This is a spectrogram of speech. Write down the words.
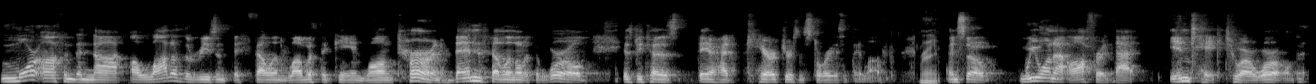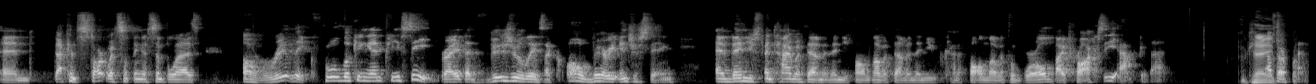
more often than not, a lot of the reasons they fell in love with the game long term and then fell in love with the world is because they had characters and stories that they loved. Right. And so we want to offer that intake to our world. And that can start with something as simple as a really cool looking NPC, right? That visually is like, oh, very interesting. And then you spend time with them and then you fall in love with them and then you kind of fall in love with the world by proxy after that. Okay. That's our plan.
